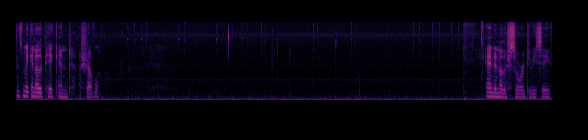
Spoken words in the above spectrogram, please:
Let's make another pick and a shovel. And another sword to be safe.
